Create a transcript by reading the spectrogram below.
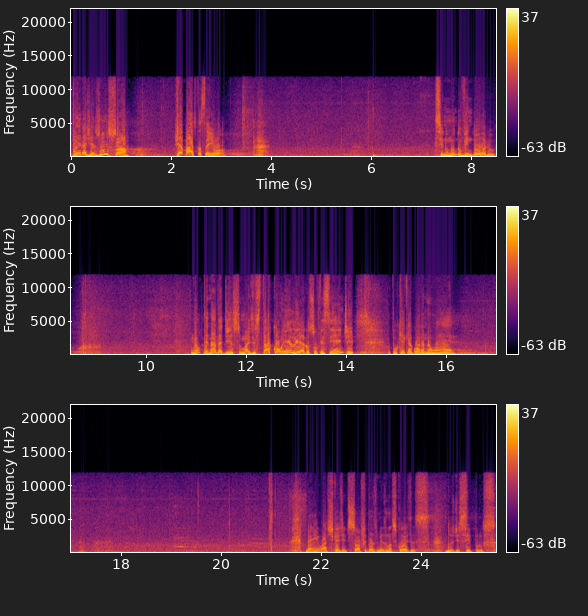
ter a Jesus só? Já basta, Senhor. Se no mundo vindouro não ter nada disso, mas estar com Ele era o suficiente, por que, que agora não é? Bem, eu acho que a gente sofre das mesmas coisas dos discípulos.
